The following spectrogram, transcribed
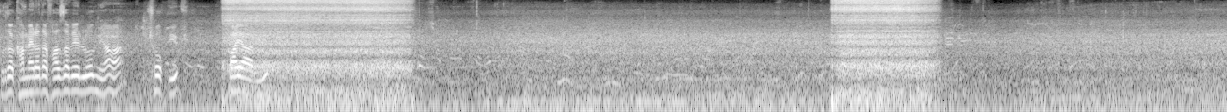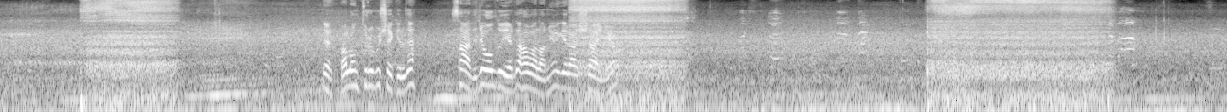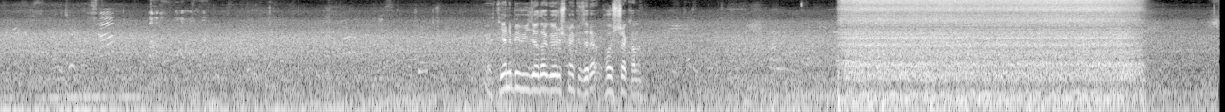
Burada kamerada fazla belli olmuyor ama çok büyük. Bayağı büyük. Evet balon turu bu şekilde. Sadece olduğu yerde havalanıyor, geri aşağı iniyor. Evet, yeni bir videoda görüşmek üzere. Hoşça kalın.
